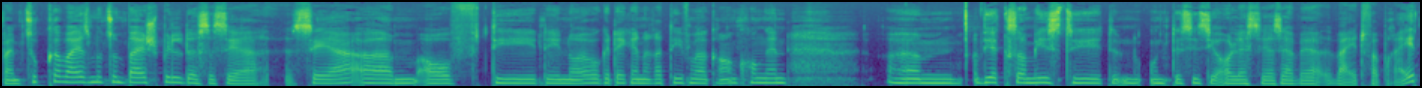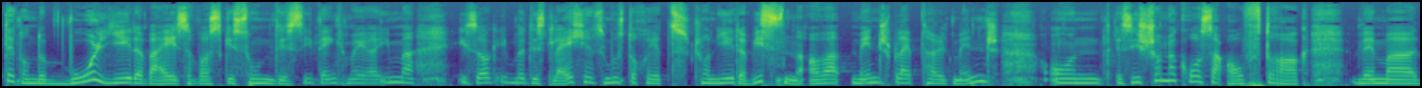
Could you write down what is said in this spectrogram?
beim Zucker weiß man zum Beispiel, dass er sehr, sehr ähm, auf die, die neurodegenerativen Erkrankungen wirksam ist. Und das ist ja alles sehr, sehr weit verbreitet. Und obwohl jeder weiß, was gesund ist, ich denke mir ja immer, ich sage immer das Gleiche, das muss doch jetzt schon jeder wissen, aber Mensch bleibt halt Mensch. Und es ist schon ein großer Auftrag, wenn man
